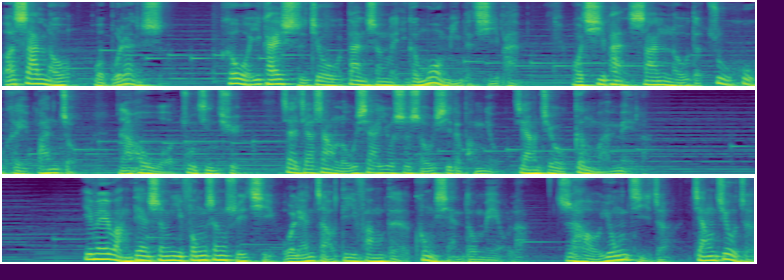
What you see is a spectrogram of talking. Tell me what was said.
而三楼我不认识，可我一开始就诞生了一个莫名的期盼，我期盼三楼的住户可以搬走，然后我住进去，再加上楼下又是熟悉的朋友，这样就更完美了。因为网店生意风生水起，我连找地方的空闲都没有了，只好拥挤着。将就着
